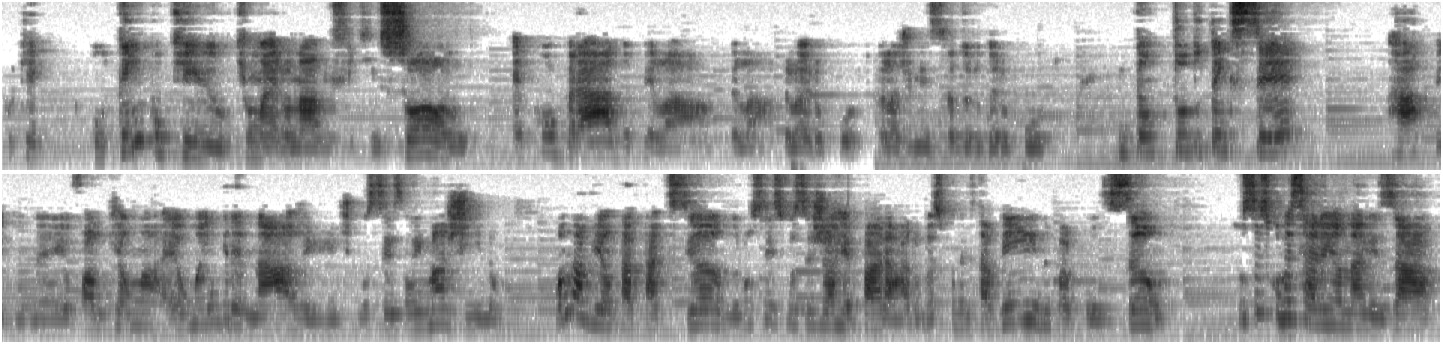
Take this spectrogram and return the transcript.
Porque o tempo que, que uma aeronave fica em solo é cobrado pela, pela, pelo aeroporto, pela administradora do aeroporto. Então, tudo tem que ser rápido, né? Eu falo que é uma, é uma engrenagem, gente, vocês não imaginam. Quando o avião está taxiando, não sei se vocês já repararam, mas quando ele está vindo para a posição, se vocês começarem a analisar,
